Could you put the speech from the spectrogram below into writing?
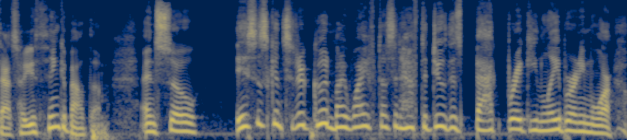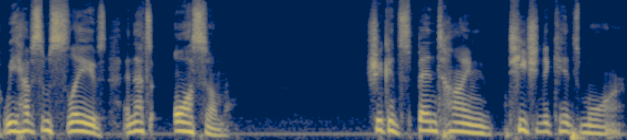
That's how you think about them. And so this is considered good. My wife doesn't have to do this back-breaking labor anymore. We have some slaves, and that's awesome. She can spend time teaching the kids more.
